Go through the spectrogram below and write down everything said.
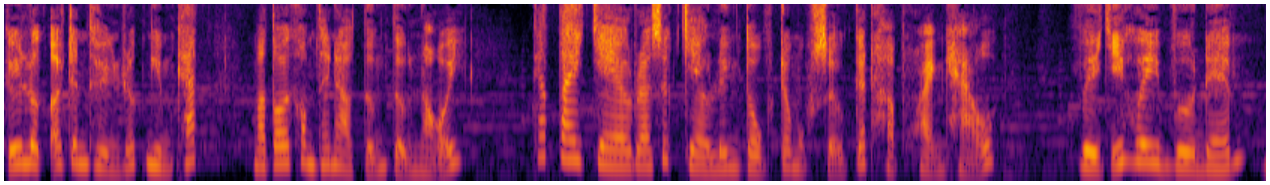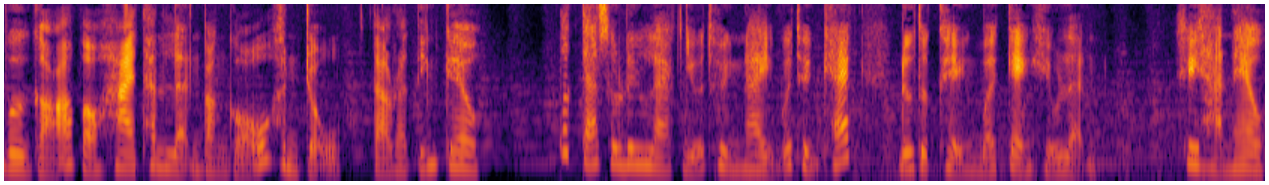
Kỷ luật ở trên thuyền rất nghiêm khắc mà tôi không thể nào tưởng tượng nổi. Các tay chèo ra sức chèo liên tục trong một sự kết hợp hoàn hảo Vị chỉ huy vừa đếm vừa gõ vào hai thanh lệnh bằng gỗ hình trụ tạo ra tiếng kêu. Tất cả sự liên lạc giữa thuyền này với thuyền khác được thực hiện bởi kèn hiệu lệnh. Khi hạ neo,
